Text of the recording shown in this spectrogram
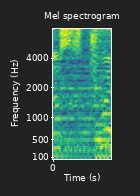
the strength.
